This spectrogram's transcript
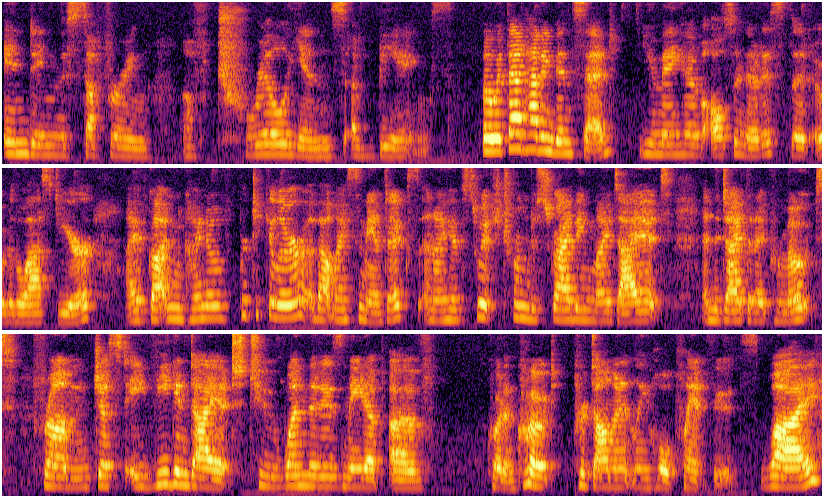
ending the suffering of trillions of beings. But with that having been said, you may have also noticed that over the last year, I have gotten kind of particular about my semantics and I have switched from describing my diet and the diet that I promote from just a vegan diet to one that is made up of quote unquote predominantly whole plant foods. Why,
